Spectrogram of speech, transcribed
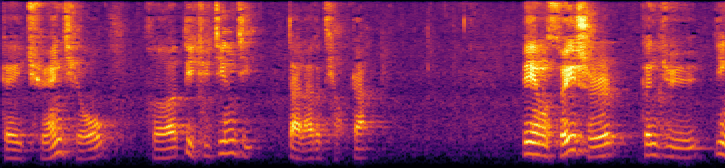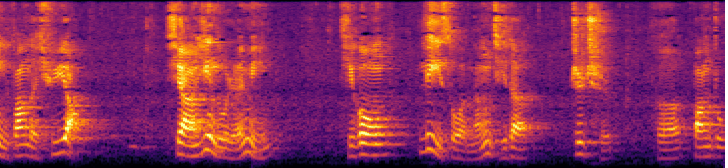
给全球和地区经济带来的挑战，并随时根据印方的需要，向印度人民提供力所能及的支持和帮助。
